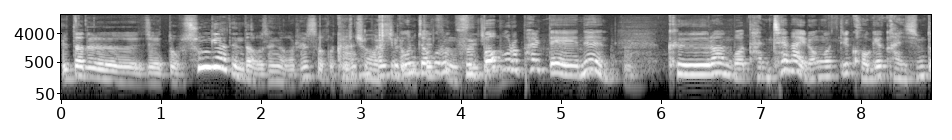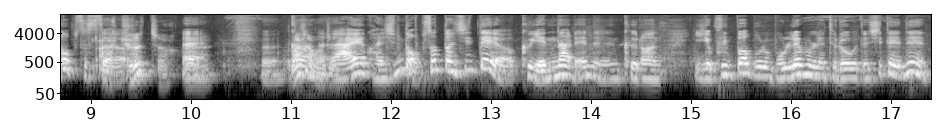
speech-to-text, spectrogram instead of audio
일단은 이제 또 숨겨야 된다고 생각을 했었거든요. 그렇죠. 기본적으로 불법으로 팔 때에는 음. 그런 뭐 단체나 이런 것들이 거기에 관심도. 없었어요. 아 그렇죠. 네. 어, 맞아, 그런 맞아. 아예 관심도 없었던 시대예요. 그 옛날에는 그런 이게 불법으로 몰래 몰래 들어오던 시대는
